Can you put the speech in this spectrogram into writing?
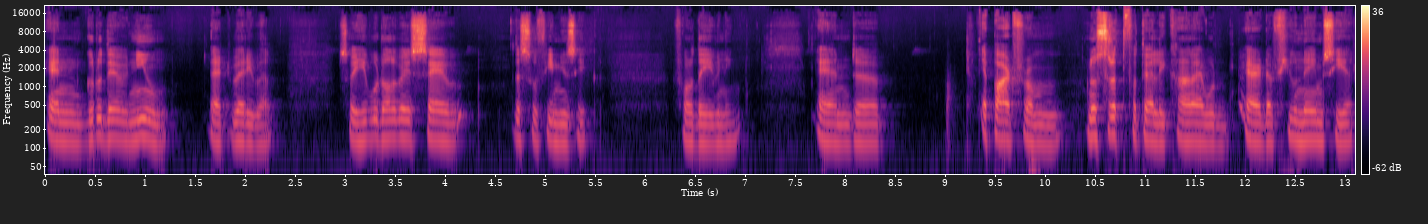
and gurudev knew that very well. So he would always save the sufi music for the evening. And uh, apart from nusrat fateh ali khan i would add a few names here.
